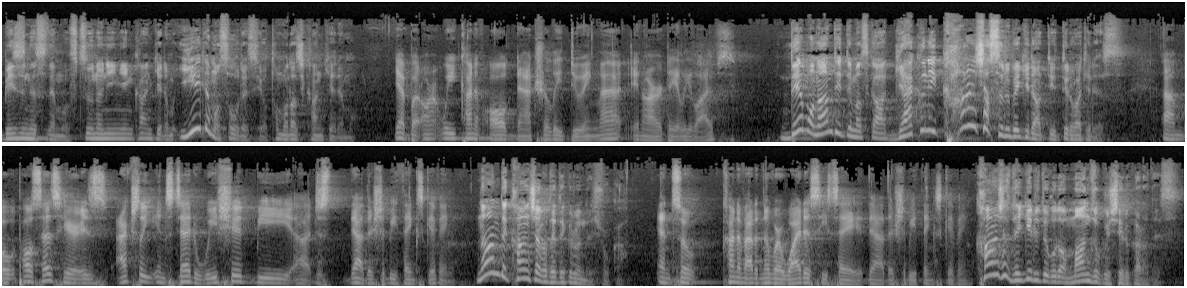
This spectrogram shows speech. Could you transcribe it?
ビジネスでも普通の人間関係でも家でもそうですよ友達関係でも Yeah, but aren't we kind of all naturally doing that in our daily lives? でも何て言ってますか逆に感謝するべきだって言ってるわけです Um, but what Paul says here is actually instead we should be uh, just, yeah, there should be thanksgiving. なんで感謝が出てくるんでしょうか And so, kind of out of nowhere, why does he say, yeah, there should be thanksgiving? 感謝できるということは満足してるからです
